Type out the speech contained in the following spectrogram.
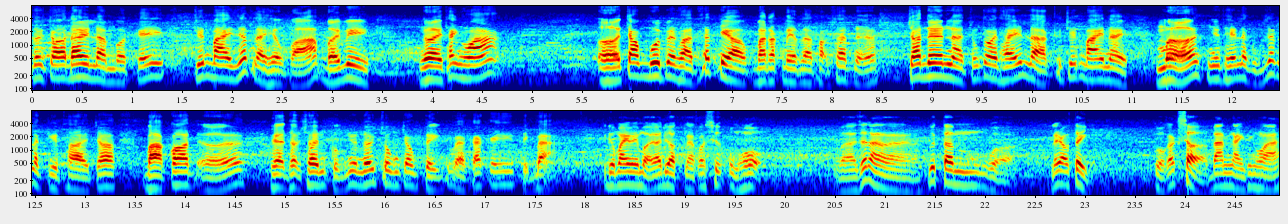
Tôi cho đây là một cái chuyến bay rất là hiệu quả bởi vì người Thanh Hóa ở trong Buôn Ma Thuật rất nhiều và đặc biệt là Thọ Xuân nữa. Cho nên là chúng tôi thấy là cái chuyến bay này mở như thế là cũng rất là kịp thời cho bà con ở huyện Thọ Xuân cũng như nói chung trong tỉnh và các cái tỉnh bạn. Cái Đường bay mở ra được là có sự ủng hộ và rất là quyết tâm của lãnh đạo tỉnh, của các sở ban ngành Thanh Hóa.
